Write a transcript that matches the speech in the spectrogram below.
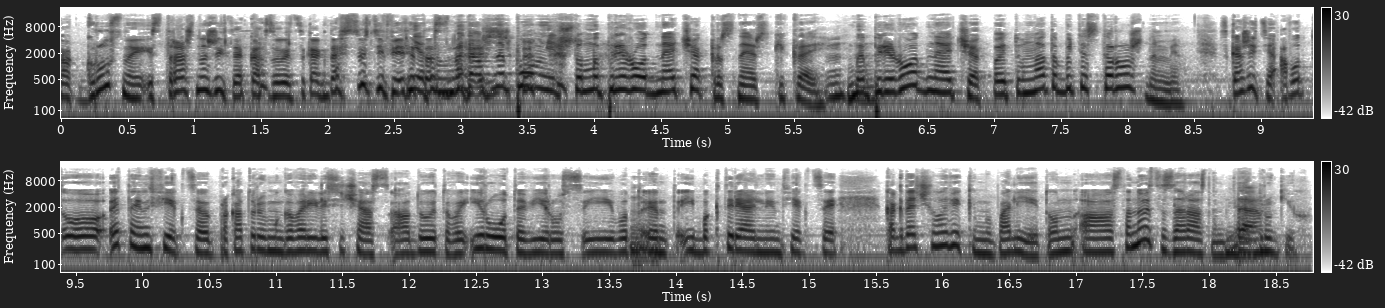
как грустно и страшно жить, оказывается, когда все теперь Нет, это знаешь. мы должны помнить, что мы природный очаг, Красноярский край. Угу. Мы природный очаг, поэтому надо быть осторожными. Скажите, а вот о, эта инфекция, про которую мы говорили сейчас а, до этого, и ротавирус, и вот угу. и бактериальные инфекции, когда человек ими болеет, он а, становится заразным для да. других?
